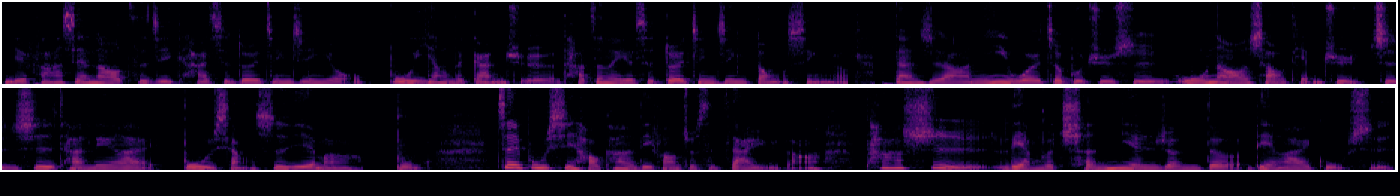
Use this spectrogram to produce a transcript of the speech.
也发现到自己开始对晶晶有不一样的感觉。她真的也是对晶晶动心了。但是啊，你以为这部剧是无脑小甜剧，只是谈恋爱不想事业吗？不，这部戏好看的地方就是在于啊，它是两个成年人的恋爱故事，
